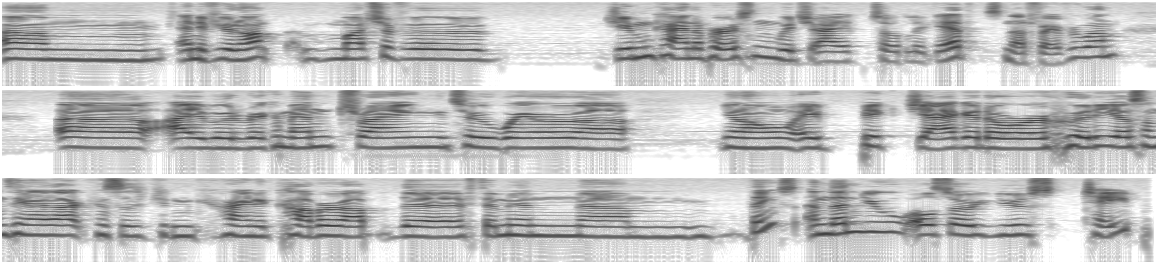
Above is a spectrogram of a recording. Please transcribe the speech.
Um, and if you're not much of a gym kind of person, which I totally get, it's not for everyone. Uh, I would recommend trying to wear, uh, you know, a big jacket or a hoodie or something like that because it can kind of cover up the feminine um, things. And then you also use tape,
